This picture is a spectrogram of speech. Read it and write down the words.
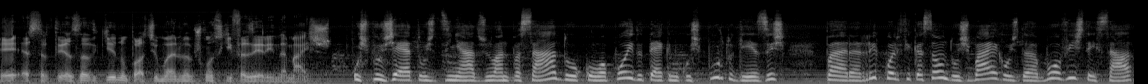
é a certeza de que no próximo ano vamos conseguir fazer ainda mais. Os projetos desenhados no ano passado, com o apoio de técnicos portugueses para a requalificação dos bairros da Boa Vista e Sal,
